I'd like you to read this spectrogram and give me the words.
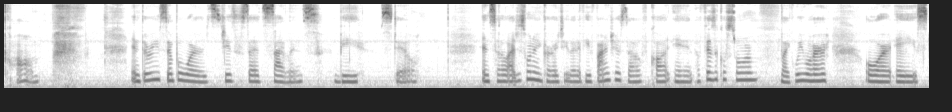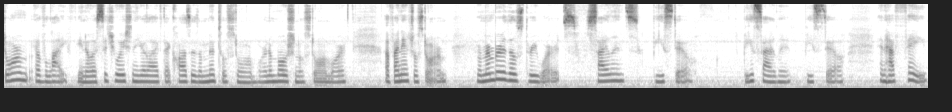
calm. In three simple words, Jesus said, Silence, be still. And so I just want to encourage you that if you find yourself caught in a physical storm, like we were, or a storm of life, you know, a situation in your life that causes a mental storm or an emotional storm or a financial storm, remember those three words silence, be still. Be silent, be still, and have faith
